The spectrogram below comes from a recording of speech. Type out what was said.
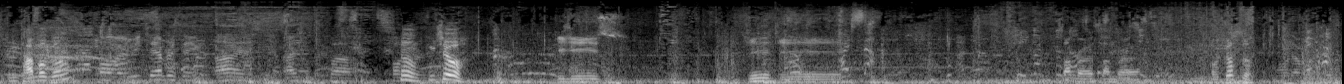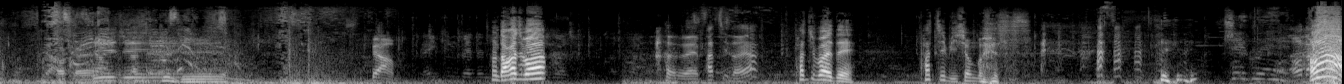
지금 다 먹음? Oh, you reach everything. Nice. Nice. Uh, 형 훔쳐 썸브라 썸브라 어 꼈어 오케이 지지 뺨. 형 나가지마 왜 파티 너야? 팥집 봐야 돼 팥집 미션 거였어 어, 아!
